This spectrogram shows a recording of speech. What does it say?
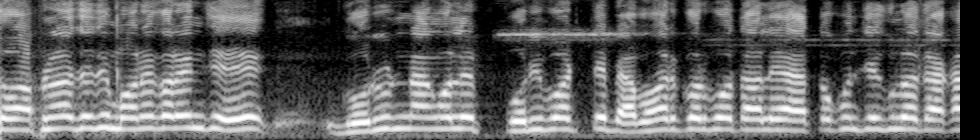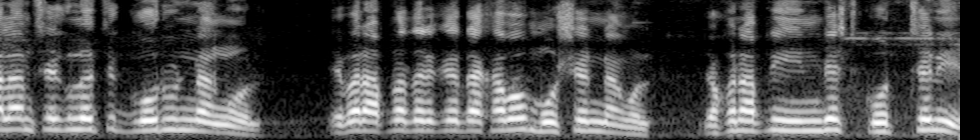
তো আপনারা যদি মনে করেন যে গরুর নাঙলের পরিবর্তে ব্যবহার করব, তাহলে এতক্ষণ যেগুলো দেখালাম সেগুলো হচ্ছে গরুর নাঙল। এবার আপনাদেরকে দেখাবো মোষের নাঙল। যখন আপনি ইনভেস্ট করছেনই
